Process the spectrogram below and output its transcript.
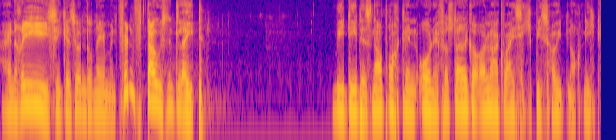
Ein riesiges Unternehmen, 5000 Leute Wie die das nachbracht denn ohne Verstärker anlag, weiß ich bis heute noch nicht.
